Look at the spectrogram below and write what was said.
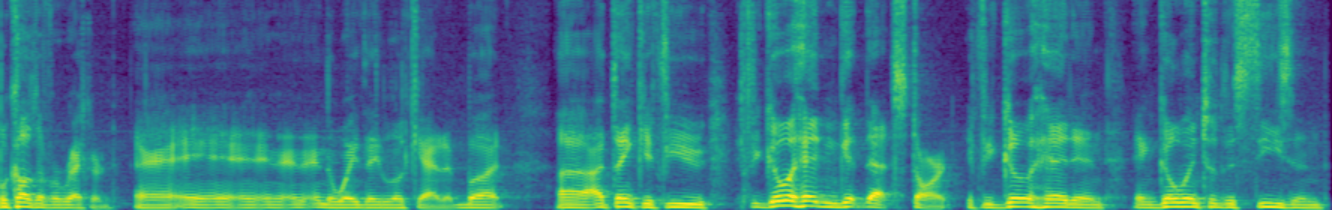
because of a record and, and, and the way they look at it. But uh, I think if you if you go ahead and get that start, if you go ahead and, and go into the season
